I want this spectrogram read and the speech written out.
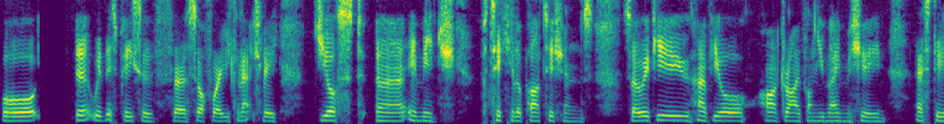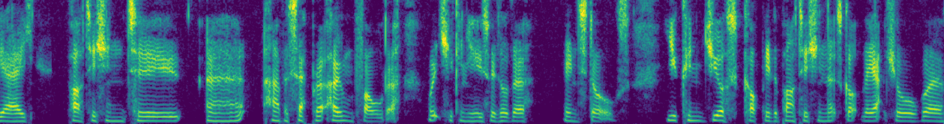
or uh, with this piece of uh, software, you can actually just uh, image particular partitions. So if you have your hard drive on your main machine, SDA partition to uh, have a separate home folder, which you can use with other installs. You can just copy the partition that's got the actual uh,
